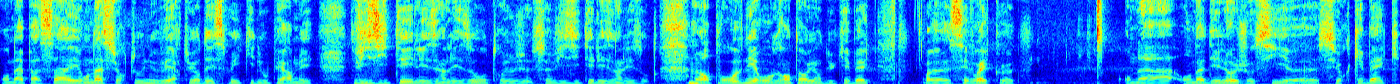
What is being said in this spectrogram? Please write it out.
on n'a pas ça et on a surtout une ouverture d'esprit qui nous permet de visiter les uns les autres, se visiter les uns les autres. Mm. Alors, pour revenir au Grand Orient du Québec, euh, c'est vrai que on a, on a des loges aussi euh, sur Québec.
